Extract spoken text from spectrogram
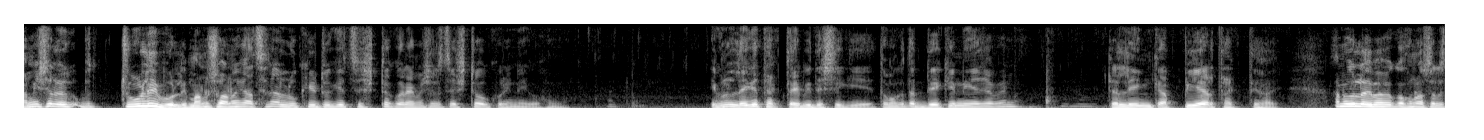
আমি আসলে ট্রুলি বলি মানুষ অনেক আছে না লুকিয়ে টুকিয়ে চেষ্টা করে আমি আসলে চেষ্টাও করিনি কখনো। এগুলো লেগে থাকতে হয় বিদেশে গিয়ে তোমাকে তো ডেকে নিয়ে যাবে না। এটা লিঙ্ক আপ পিয়ার থাকতে হয়। আমি ওগুলো এইভাবে কখনো আসলে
